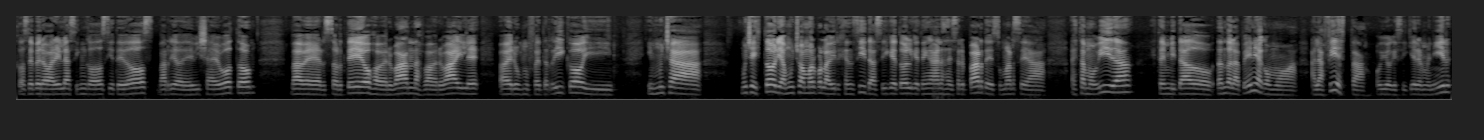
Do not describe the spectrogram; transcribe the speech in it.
José Pero Varela 5272, barrio de Villa Devoto. Va a haber sorteos, va a haber bandas, va a haber baile, va a haber un bufete rico y, mucha mucha historia, mucho amor por la Virgencita, así que todo el que tenga ganas de ser parte, de sumarse a, a esta movida, está invitado tanto a la peña como a, a, la fiesta. Obvio que si quieren venir,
